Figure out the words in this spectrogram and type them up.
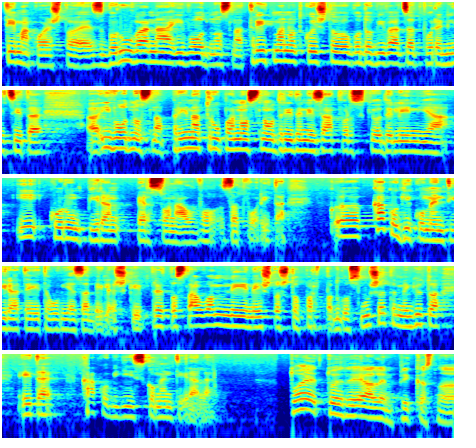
тема која што е зборувана и во однос на третманот кој што го добиваат затворениците, и во однос на пренатрупаност на одредени затворски оделенија и корумпиран персонал во затворите. Како ги коментирате ете овие забелешки? Предпоставувам не е нешто што прв пат го слушате, меѓутоа ете како би ги искоментирале? Тоа е тој реален приказ на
